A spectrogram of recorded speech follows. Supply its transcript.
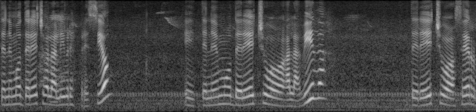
tenemos derecho a la libre expresión, eh, tenemos derecho a la vida, derecho a ser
